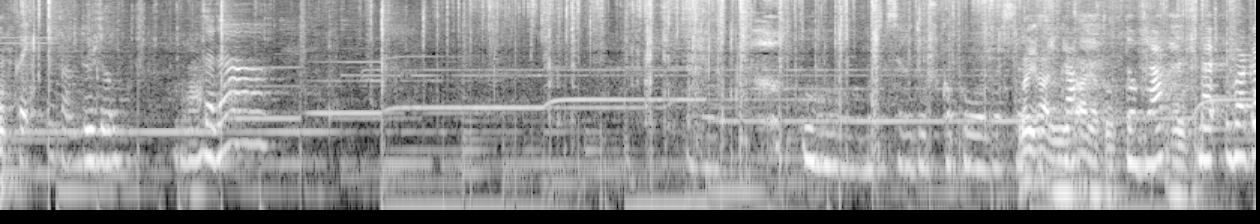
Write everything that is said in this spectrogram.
Okej, okay, tam dużo. Tada! Uuu, mamy serduszko, połowę serduszka. Daj Ani, niech Ania to Dobra, na, uwaga,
